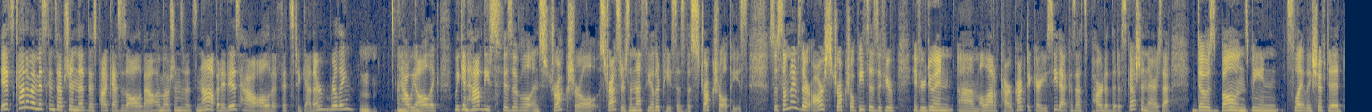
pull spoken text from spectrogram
it's kind of a misconception that this podcast is all about emotions, and it's not, but it is how all of it fits together, really. Mm and how mm-hmm. we all like we can have these physical and structural stressors and that's the other piece is the structural piece. So sometimes there are structural pieces. If you're if you're doing um, a lot of chiropractic care you see that because that's part of the discussion there is that those bones being slightly shifted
